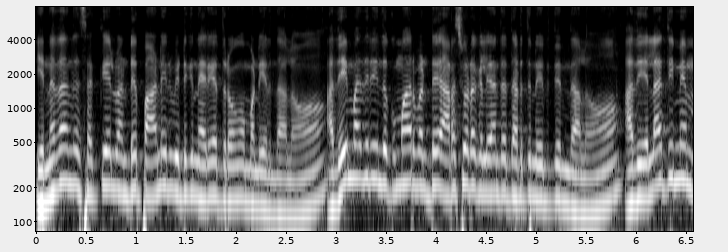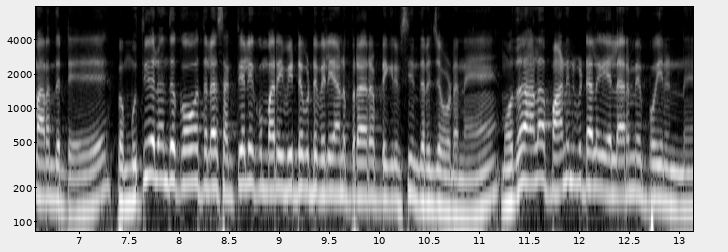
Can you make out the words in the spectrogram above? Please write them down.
என்னதான் இந்த சக்திவேல் வந்துட்டு பாண்டியர் வீட்டுக்கு நிறைய துரோகம் பண்ணியிருந்தாலும் அதே மாதிரி இந்த குமார் வந்துட்டு அரசோட கல்யாணத்தை தடுத்து நிறுத்தியிருந்தாலும் அது எல்லாத்தையுமே மறந்துட்டு இப்ப முத்துவேல் வந்து கோவத்துல சக்திவேலி குமாரி வீட்டை விட்டு வெளியே அனுப்புறாரு அப்படிங்கிற விஷயம் தெரிஞ்ச உடனே முத ஆளா பாண்டியன் வீட்டாளுக்கு எல்லாருமே போய் நின்று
